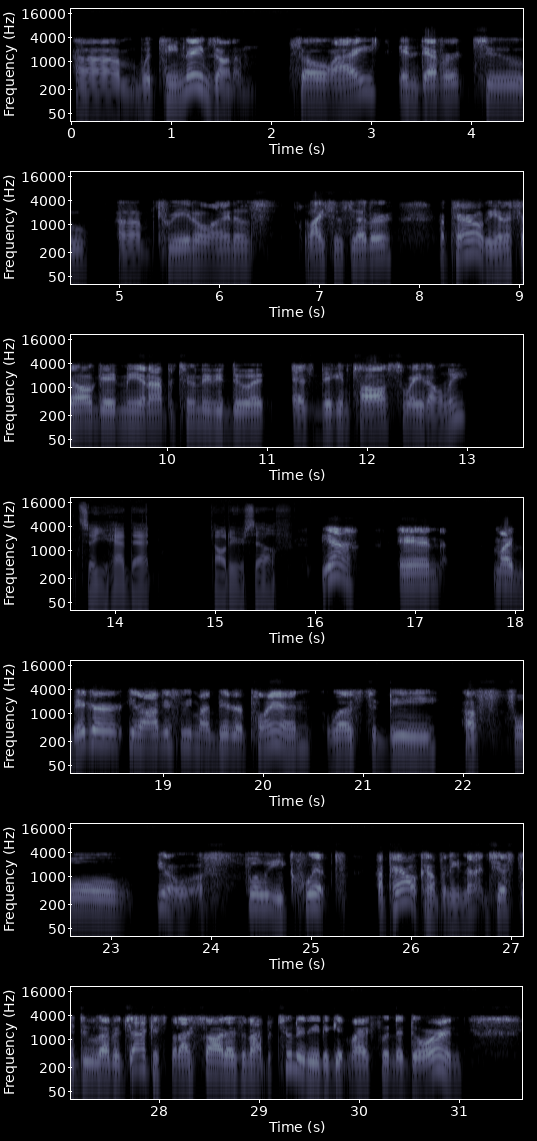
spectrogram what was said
um, with team names on them. So I endeavored to um, create a line of licensed leather apparel. The NFL gave me an opportunity to do it as big and tall suede only. So you had that all to yourself. Yeah. And my bigger, you know, obviously my bigger plan was to be a full, you know, a fully equipped apparel company, not just to do leather jackets, but I saw it as an opportunity to get my foot in the door and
